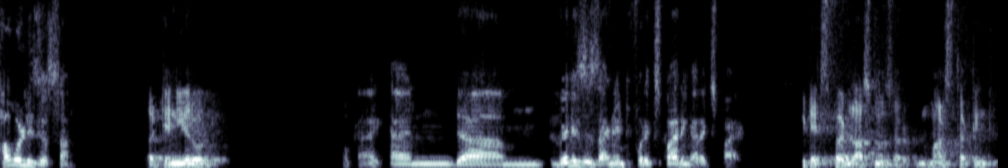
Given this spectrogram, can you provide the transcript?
how old is your son? A 10 year old okay. And um, when is his identity for expiring or expired? It expired last month sir march 13th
